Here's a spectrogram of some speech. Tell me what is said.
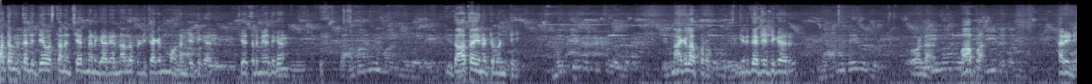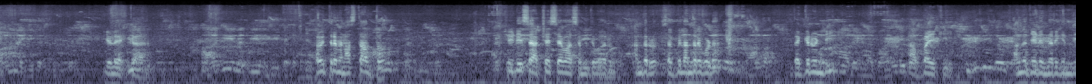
ఓటమి తల్లి దేవస్థానం చైర్మన్ గారు నల్లపల్లి జగన్మోహన్ రెడ్డి గారు చేతుల మీదుగా దాత అయినటువంటి నాగలాపురం గిరిధర్ రెడ్డి గారు వాళ్ళ పాప హరిణి వీళ్ళ యొక్క పవిత్రమైన హస్తాలతో టీడీసీ అక్షయ సేవా సమితి వారు అందరూ సభ్యులందరూ కూడా దగ్గరుండి ఆ అబ్బాయికి అందజేయడం జరిగింది.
